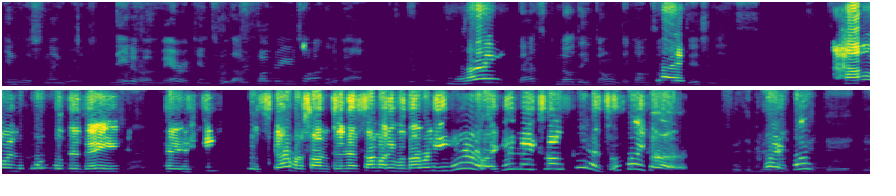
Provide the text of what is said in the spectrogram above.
English language. Native that's- Americans. Who the that's what they fuck call are you talking about? That's what they call it. right? That's no, they don't. They call themselves Right. indigenous. How in the world did they- Did he discover something that somebody was already here? Like it makes no sense. It's like a For the man Right, that thought the the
